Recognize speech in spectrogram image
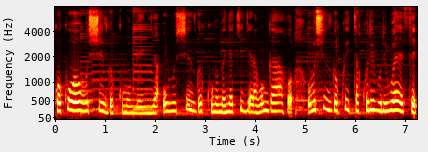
Kuko wowe uba ushinzwe kumumenya uba ushinzwe kumumenya akigera aho ngaho uba ushinzwe kwita kuri buri wese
